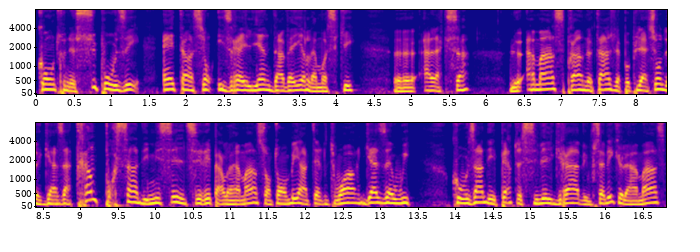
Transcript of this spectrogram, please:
contre une supposée intention israélienne d'envahir la mosquée euh, Al-Aqsa, le Hamas prend en otage la population de Gaza. 30% des missiles tirés par le Hamas sont tombés en territoire gazaoui causant des pertes civiles graves. Et vous savez que le Hamas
